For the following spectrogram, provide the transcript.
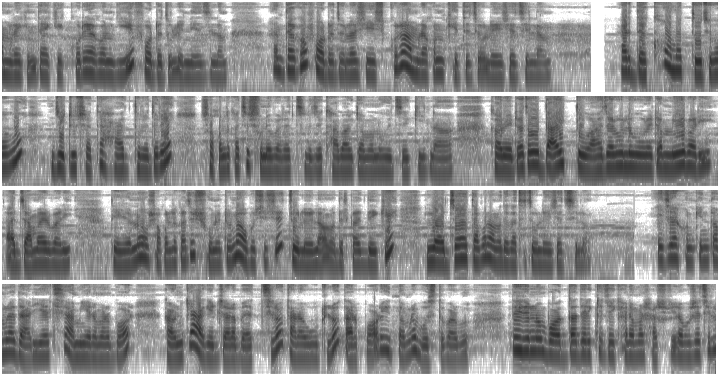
আমরা কিন্তু এক এক করে এখন গিয়ে ফটো তুলে নিয়েছিলাম। আর দেখো ফটো তোলা শেষ করে আমরা এখন খেতে চলে এসেছিলাম। আর দেখো আমার তোজবাবু জেঠুর সাথে হাত ধরে ধরে সকলের কাছে শুনে বেড়াচ্ছিলো যে খাবার কেমন হয়েছে কি না। কারণ এটা তো দায়িত্ব হাজার হলে ওর এটা মেয়ের বাড়ি আর জামাইয়ের বাড়ি। তো এই জন্য সকলের কাছে শুনে টুনে অবশেষে চলে এলো আমাদের কাছে দেখে লজ্জায় তারপর আমাদের কাছে চলে এসেছিল। এই যে এখন কিন্তু আমরা দাঁড়িয়ে আছি, আমি আর আমার বর। কারণ কি, আগের যারা ব্যাচ ছিল, তারা উঠল তারপর কিন্তু আমরা বসতে পারব। তো এই জন্য বদ্দাদেরকে যেখানে আমার শাশুড়িরা বসেছিল,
